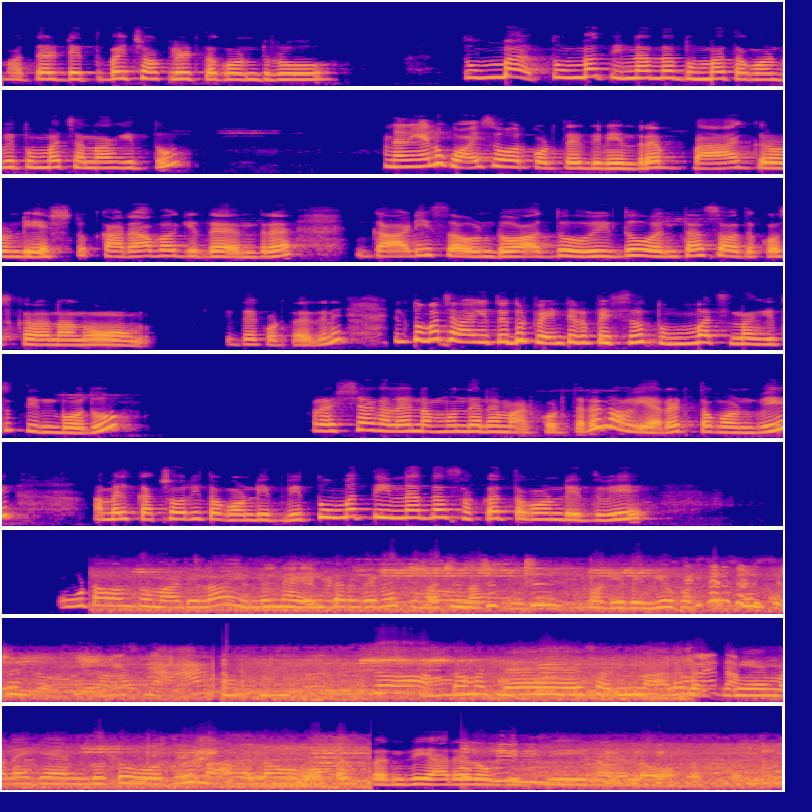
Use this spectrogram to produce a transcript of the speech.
ಮತ್ತು ಡೆತ್ ಬೈ ಚಾಕ್ಲೇಟ್ ತಗೊಂಡ್ರು. ತುಂಬ ತುಂಬ ತಿನ್ನೋದನ್ನ ತುಂಬ ತಗೊಂಡ್ವಿ, ತುಂಬ ಚೆನ್ನಾಗಿತ್ತು. ನಾನು ಏನಕ್ಕೆ ವಾಯ್ಸ್ ಓವರ್ ಕೊಡ್ತಾ ಇದ್ದೀನಿ ಅಂದರೆ ಬ್ಯಾಕ್ಗ್ರೌಂಡ್ ಎಷ್ಟು ಖರಾಬಾಗಿದೆ ಅಂದರೆ ಗಾಡಿ ಸೌಂಡು ಅದು ಇದು ಅಂತ ಸೊ ಅದಕ್ಕೋಸ್ಕರ ನಾನು ಇದೇ ಕೊಡ್ತಾ ಇದ್ದೀನಿ. ಇಲ್ಲಿ ತುಂಬ ಚೆನ್ನಾಗಿತ್ತು. ಇದು ಟ್ವೆಂಟಿ ರುಪೀಸು ತುಂಬ ಚೆನ್ನಾಗಿತ್ತು. ತಿನ್ಬೋದು. ಫ್ರೆಶ್ ಆಗಲ್ಲೇ ನಮ್ಮ ಮುಂದೆನೇ ಮಾಡಿಕೊಡ್ತಾರೆ. ನಾವು ಎರಡು ತೊಗೊಂಡ್ವಿ. ಆಮೇಲೆ ಕಚೋರಿ ತೊಗೊಂಡಿದ್ವಿ. ತುಂಬ ತಿನ್ನೋದನ್ನ ಸಖತ್ ತೊಗೊಂಡಿದ್ವಿ. ಊಟ ಅಂತೂ ಮಾಡಿಲ್ಲ. ಇದನ್ನೇ ಈ ತುಂಬ ಚೆನ್ನಾಗಿ. ನೋಡಿ ರಿವ್ಯೂ ಸೊ ಅಕ್ಕ ಮತ್ತೆ ಸಣ್ಣ ನಾಳೆ ಬರ್ತೀನಿ ಮನೆಗೆ ಅಂದ್ಬಿಟ್ಟು ಹೋದ್ರು ನಾವೆಲ್ಲ ವಾಪಸ್ ಬಂದ್ವಿ. ಯಾರ್ಯಾರು ಹೋಗಿದ್ವಿ ನಾವೆಲ್ಲ ವಾಪಸ್ ಬಂದ್ವಿ.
